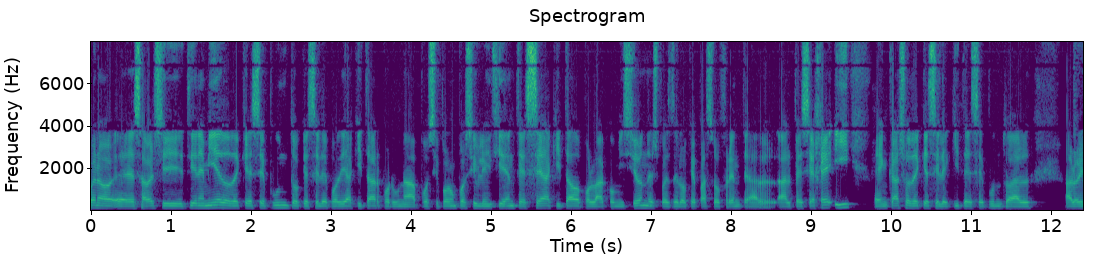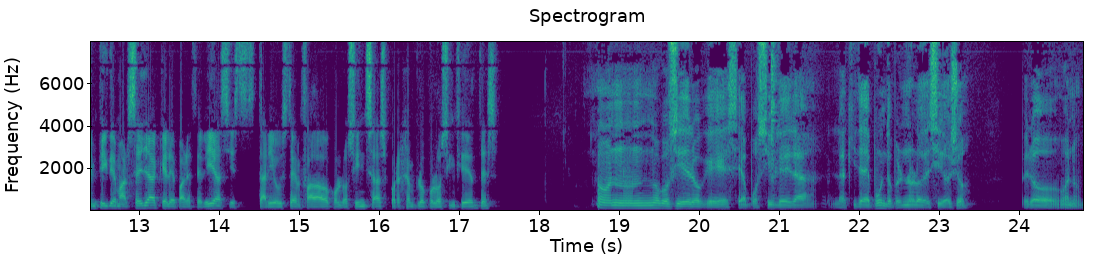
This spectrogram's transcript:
Bueno, eh, saber si tiene miedo de que ese punto que se le podía quitar por, una, por un posible incidente sea quitado por la comisión después de lo que pasó frente al, PSG y en caso de que se le quite ese punto al, al Olympique de Marsella, ¿qué le parecería? Si estaría usted enfadado con los hinchas, por ejemplo, por los incidentes. No, no, considero que sea posible la, la, quita de puntos, pero no lo decido yo. Pero bueno,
